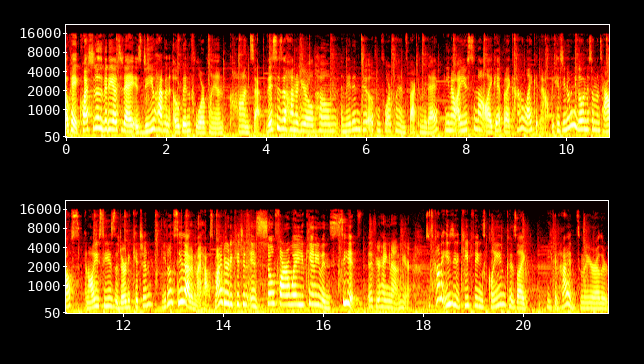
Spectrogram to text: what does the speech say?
Okay, question of the video today is do you have an open floor plan concept? This is a 100 year old home and they didn't do open floor plans back in the day. You know, I used to not like it, but I kind of like it now because you know when you go into someone's house and all you see is the dirty kitchen? You don't see that in my house. My dirty kitchen is so far away you can't even see it if you're hanging out in here. So it's kind of easy to keep things clean because like you can hide some of your other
